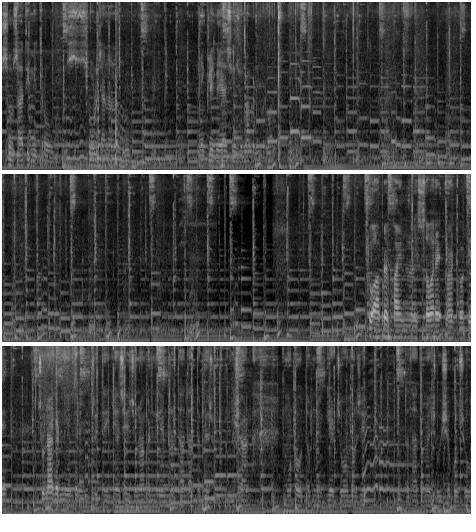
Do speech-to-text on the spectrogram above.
સૌ સાથી મિત્રો સોળ જણાનો ગ્રુપ નીકળી ગયા છે જુનાગઢ ફરવા. તો આપણે ફાઇનલી સવારે આઠ વાગે જુનાગઢની અંદર એન્ટ્રી થઈ ગયા છે. જુનાગઢની એન્ટર થતાં તમને વિશાળ મોટો તમને ગેટ જોવા મળશે. તથા તમે જોઈ શકો છો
